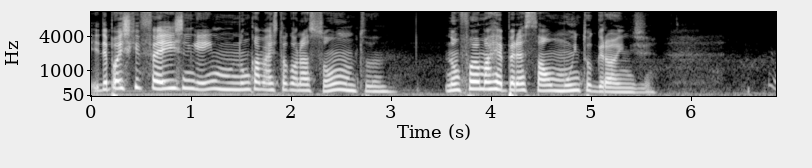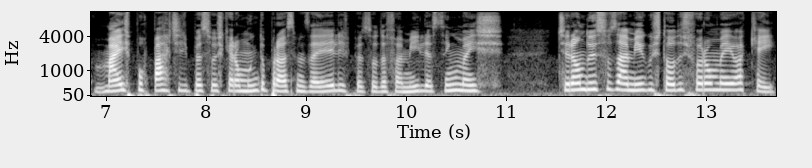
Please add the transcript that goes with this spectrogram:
E depois que fez, ninguém nunca mais tocou no assunto. Não foi uma repressão muito grande. Mais por parte de pessoas que eram muito próximas a ele, pessoas da família, assim, mas tirando isso, os amigos todos foram meio ok.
